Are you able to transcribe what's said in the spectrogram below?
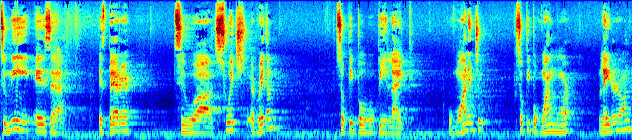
to me is uh, it's better to uh, switch a rhythm, so people will be like wanting to, so people want more later on,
